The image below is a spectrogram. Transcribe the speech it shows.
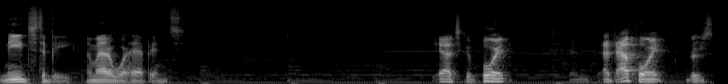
needs to be, no matter what happens. Yeah, it's a good point. And at that point, there's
